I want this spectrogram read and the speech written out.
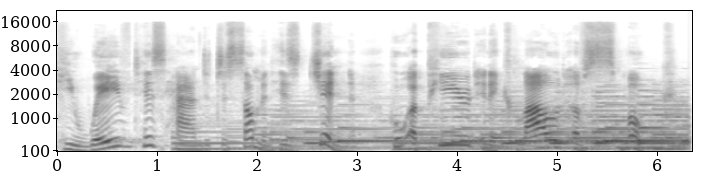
he waved his hand to summon his jinn, who appeared in a cloud of smoke.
